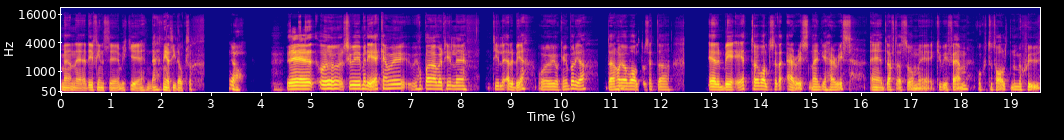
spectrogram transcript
Men eh, det finns eh, mycket nedsida också. Ja. Eh, och ska vi med det kan vi hoppa över till, eh, till RB. Och jag kan ju börja. Där har jag valt att sätta RB1 har jag valt att sätta Harris, Nigel Harris. Eh, draftad som eh, QB5 och totalt nummer 7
